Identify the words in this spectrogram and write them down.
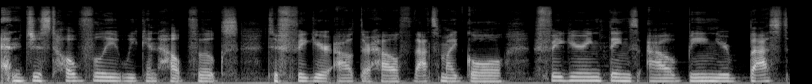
And just hopefully, we can help folks to figure out their health. That's my goal. Figuring things out, being your best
